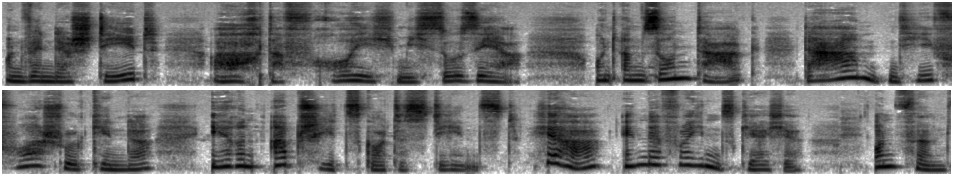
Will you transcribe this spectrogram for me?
Und wenn der steht, ach, da freue ich mich so sehr. Und am Sonntag, da haben die Vorschulkinder ihren Abschiedsgottesdienst. Ja, in der Friedenskirche. Und fünf,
